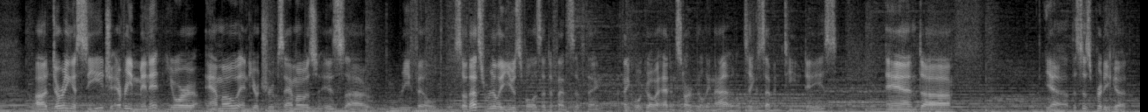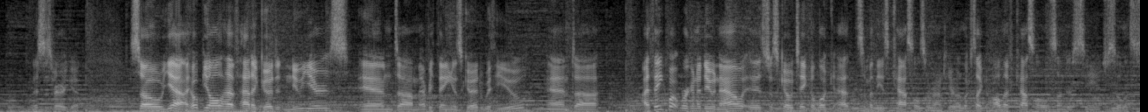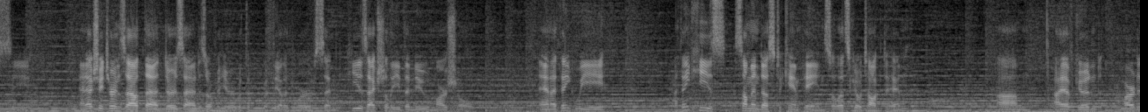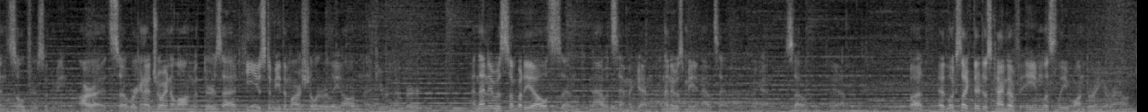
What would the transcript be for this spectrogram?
uh, during a siege, every minute your ammo and your troops' ammo is, is uh, refilled. So that's really useful as a defensive thing think we'll go ahead and start building that. It'll take 17 days. And, uh, yeah, this is pretty good. This is very good. So, yeah, I hope you all have had a good New Year's, and um, everything is good with you. And, uh, I think what we're going to do now is just go take a look at some of these castles around here. It looks like Aleph Castle is under siege, so let's see. And actually turns out that Durzad is over here with the the other dwarves, and he is actually the new marshal. And I think we... I think he's summoned us to campaign, so let's go talk to him. Um, I have good, hardened soldiers with me. Alright, so we're gonna join along with Durzad. He used to be the marshal early on, if you remember. And then it was somebody else, and now it's him again. And then it was me, and now it's him again. So, but it looks like they're just kind of aimlessly wandering around.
